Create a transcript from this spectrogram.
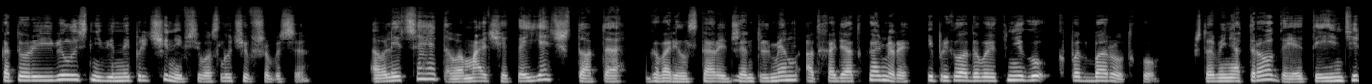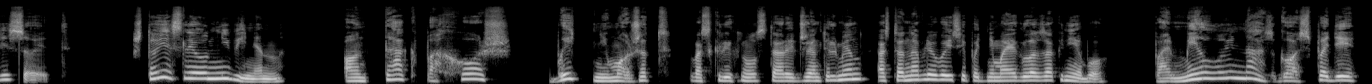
которая явилась невинной причиной всего случившегося. «В лице этого мальчика есть что-то», — говорил старый джентльмен, отходя от камеры и прикладывая книгу к подбородку, «что меня трогает и интересует. Что, если он невинен? Он так похож, быть не может», — воскликнул старый джентльмен, останавливаясь и поднимая глаза к небу. «Помилуй нас, Господи!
